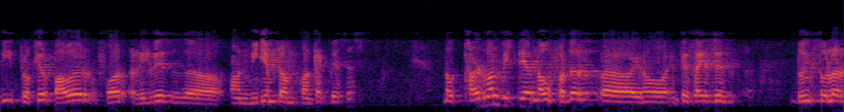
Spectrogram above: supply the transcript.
We procure power for railways on medium-term contract basis. Now, third one, which they have now further, you know, emphasized is doing solar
